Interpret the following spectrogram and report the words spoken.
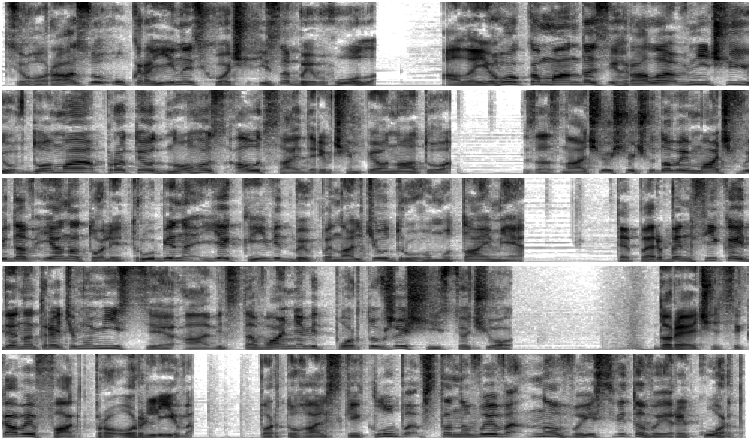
Цього разу українець, хоч і забив гол, але його команда зіграла в нічию вдома проти одного з аутсайдерів чемпіонату. Зазначу, що чудовий матч видав і Анатолій Трубін, який відбив пенальті у другому таймі. Тепер Бенфіка йде на третьому місці, а відставання від порту вже 6 очок. До речі, цікавий факт про Орлів. Португальський клуб встановив новий світовий рекорд.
